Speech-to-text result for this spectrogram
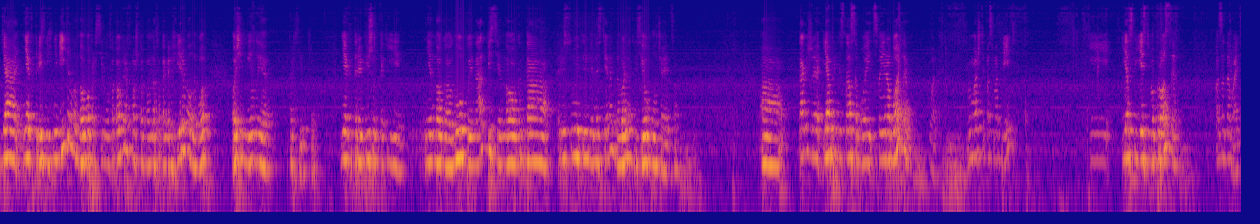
Я некоторые из них не видела, но попросила фотографа, чтобы он нафотографировал, и вот очень милые картинки. Некоторые пишут такие немного глупые надписи, но когда рисуют ими на стенах, довольно красиво получается. А, также я принесла с собой свои работы. Вот. Вы можете посмотреть. И если есть вопросы, позадавать.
